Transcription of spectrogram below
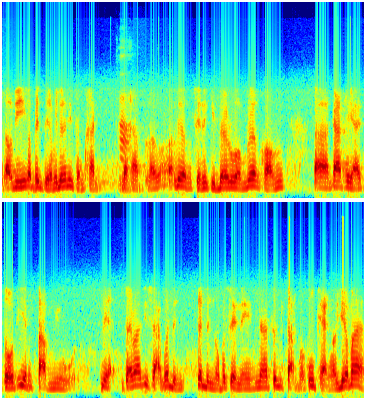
เหล่านี้ก็เป็นถือเป็นเรื่องที่สำคัญค่ะนะครับ แล้วก็เรื่องเศรษฐกิจโดยรวมเรื่องของเออการขยายตัวที่ยังต่ำอยู่เนี่ยไตรมาสที่สามก็หนึ่งก็หนึ่งของเปอร์เซ็นต์เองนะซึ่งต่ำกว่าคู่แข่งเราเยอะมาก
